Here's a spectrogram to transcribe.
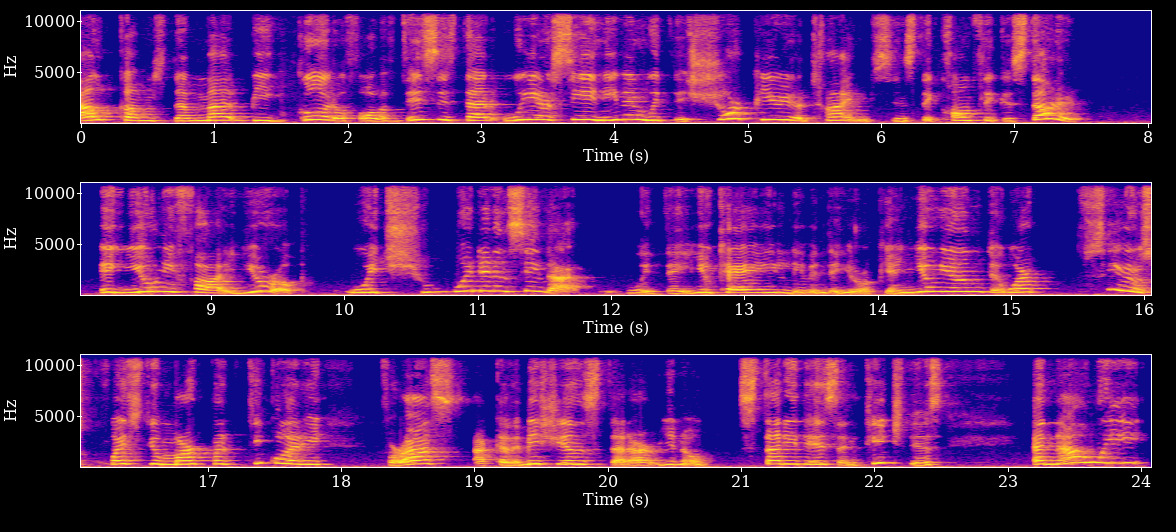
outcomes that might be good of all of this is that we are seeing, even with the short period of time since the conflict started, a unified Europe, which we didn't see that with the UK leaving the European Union. There were serious question marks, particularly for us academicians that are, you know, study this and teach this. And now we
